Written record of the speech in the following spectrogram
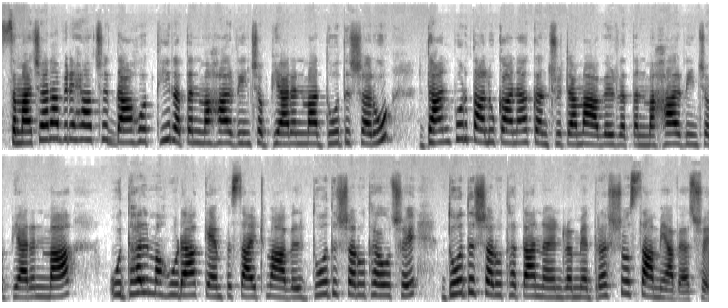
સમાચાર આવી રહ્યા છે દાહોદથી. રતનમહાલ રીંછ અભયારણ્યમાં ધોધ શરૂ ધાનપુર તાલુકાના કંચુટામાં આવેલ રતનમહાલ રીંછ અભયારણ્યમાં ઉધલ મહુડા કેમ્પ સાઇટમાં આવેલ ધોધ શરૂ થયો છે. ધોધ શરૂ થતાં નયનરમ્ય દ્રશ્યો સામે આવ્યા છે.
